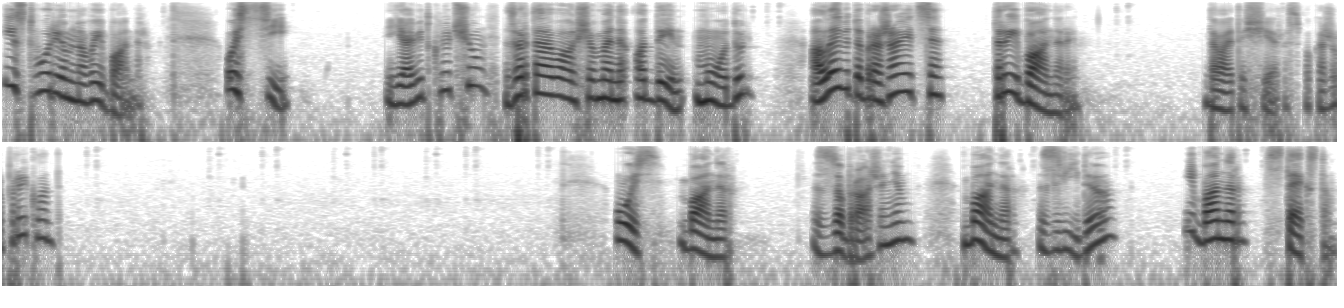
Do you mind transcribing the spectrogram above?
і створюємо новий банер. Ось ці я відключу. Звертаю увагу, що в мене один модуль, але відображається три банери. Давайте ще раз покажу приклад. Ось банер з зображенням, банер з відео і банер з текстом.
